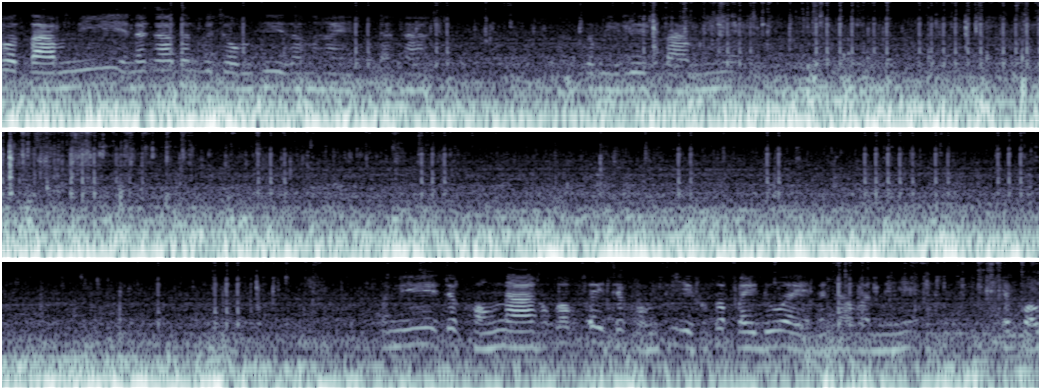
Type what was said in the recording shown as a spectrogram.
ก็ตามนี้นะคะท่านผู้ชมที่ท่านให้นะคะมันก็มีเลขตามนี้ วันนี้เจ้าของนา เขาก็เอ้ยเจ้าของที่เขาก็ไปด้วยนะคะวันนี้เจ้าของ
